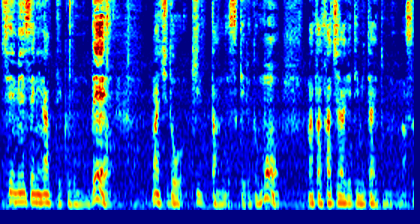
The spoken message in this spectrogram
生命線になってくるので、まあ、一度切ったんですけれども、また立ち上げてみたいと思います。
